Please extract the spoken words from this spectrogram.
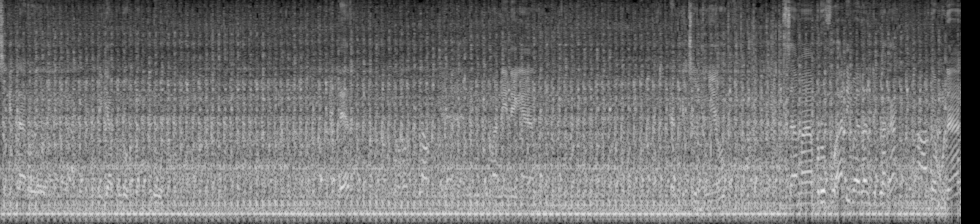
sekitar sama Bro Fuad di badan di belakang. Mudah-mudahan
